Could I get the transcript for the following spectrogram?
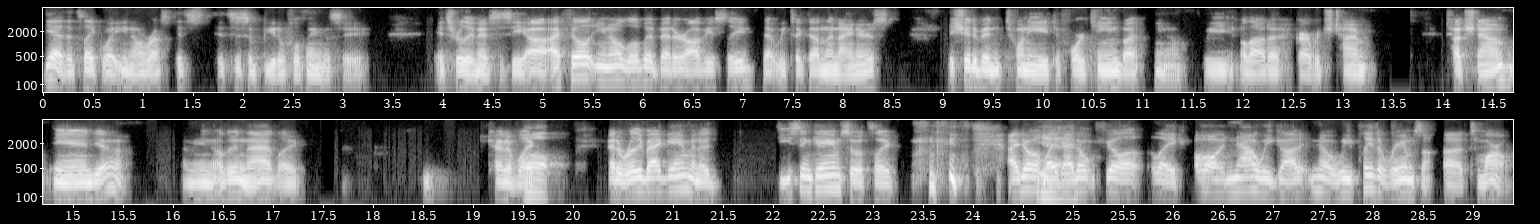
Yeah, that's like what you know, Russ. It's it's just a beautiful thing to see. It's really nice to see. Uh, I feel you know a little bit better, obviously, that we took down the Niners. It should have been 28 to 14, but you know we allowed a garbage time touchdown, and yeah, I mean, other than that, like, kind of like well, had a really bad game and a decent game. So it's like, I don't like, I don't feel like, oh, now we got it. No, we play the Rams uh, tomorrow.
